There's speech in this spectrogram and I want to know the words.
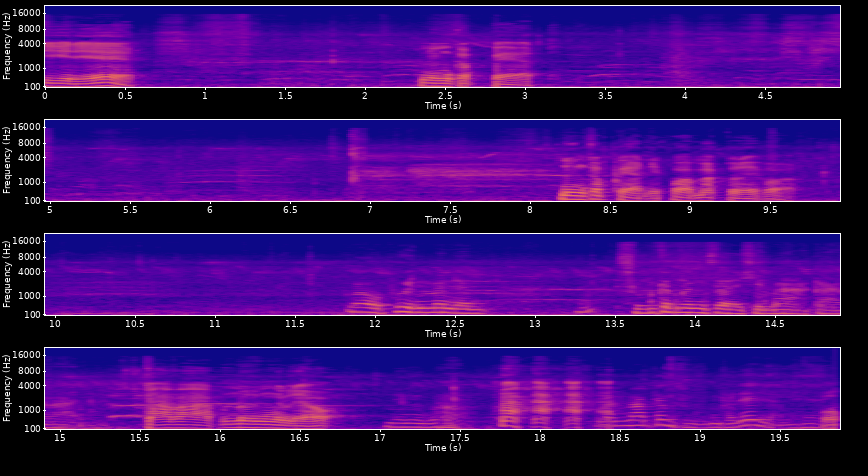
สี่เด้หนึ่งกับแปดหนึ่งกับแปดนี่พ่อมักตัวใดพ่อว่าพื้นมันน่ะศูนย์กับหนึ่งเสยสิมากาลาดกาว่าหนึ่งแล้ว หนึ่งบ่ มันมักทั้งศูนย์เขาได้อย่างนี้โอ้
